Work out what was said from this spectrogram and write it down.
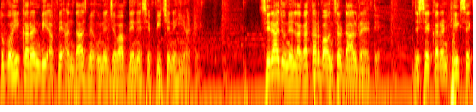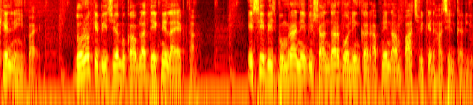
तो वही करन भी अपने अंदाज में उन्हें जवाब देने से पीछे नहीं हटे। सिराज उन्हें लगातार बाउंसर डाल रहे थे, जिससे करण ठीक से खेल नहीं पाए। दोनों के बीच यह मुकाबला देखने लायक था। इसी बीच बुमराह ने भी शानदार बॉलिंग कर अपने नाम पाँच विकेट हासिल कर ली।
